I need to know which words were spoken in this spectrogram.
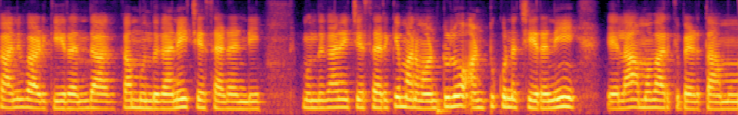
కానీ వాడికి రందాక ఆగక ముందుగానే ఇచ్చేసాడండి ముందుగానే ఇచ్చేసరికి మనం అంటులో అంటుకున్న చీరని ఎలా అమ్మవారికి పెడతాము?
